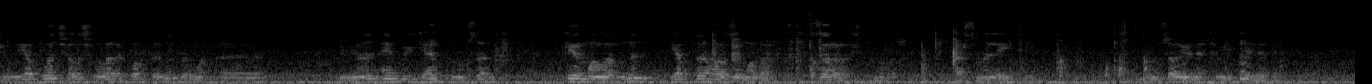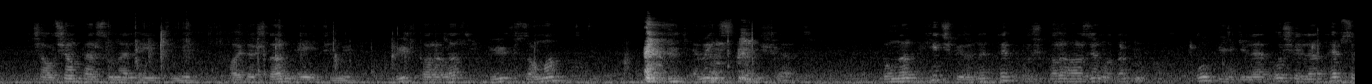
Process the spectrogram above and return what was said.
Şimdi yapılan çalışmalara baktığınız zaman e, dünyanın en büyük, en kurumsal firmalarının yaptığı harcamalar, pazar araştırmaları, personel eğitimi, kurumsal yönetim ilkeleri, çalışan personel eğitimi, paydaşların eğitimi, büyük paralar, büyük zaman, büyük emek isteyen işlerdir. Bunların hiçbirine tek kuruş para harcamadan bu bilgiler, o şeyler hepsi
